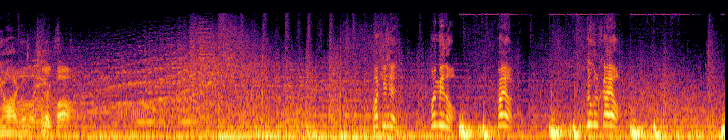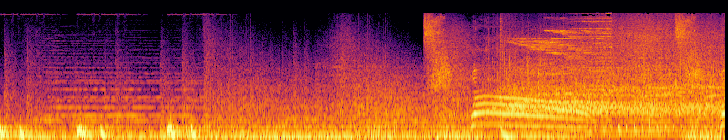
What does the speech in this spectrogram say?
야 이건 어떻게 될까? 박희진, 황민호. 과연 누굴까요? 와! 와!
